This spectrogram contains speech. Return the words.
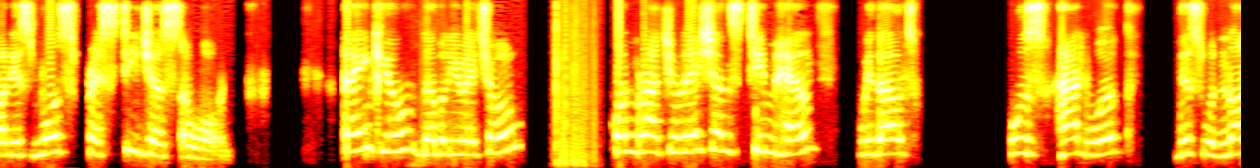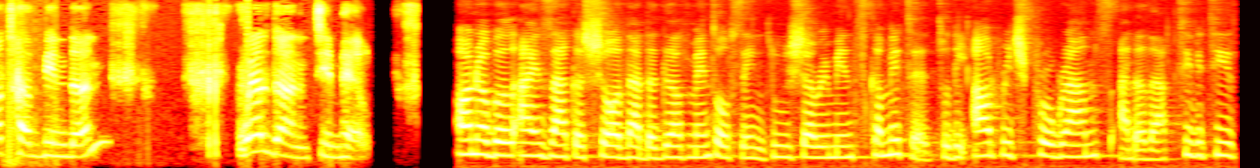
for this most prestigious award. Thank you, WHO. Congratulations, Team Health, without whose hard work this would not have been done. Well done, Team Health. Honorable Isaac assured that the government of St. Lucia remains committed to the outreach programs and other activities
